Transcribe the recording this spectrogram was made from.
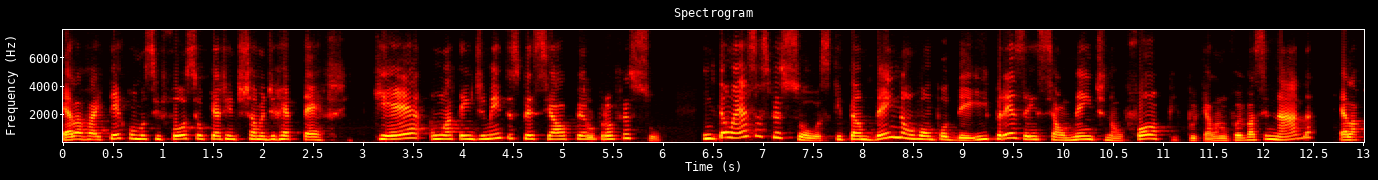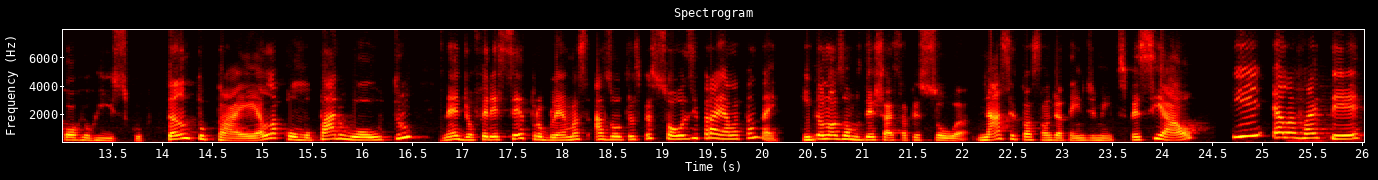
Ela vai ter como se fosse o que a gente chama de RETEF, que é um atendimento especial pelo professor. Então, essas pessoas que também não vão poder ir presencialmente na UFOP, porque ela não foi vacinada, ela corre o risco tanto para ela como para o outro, né, de oferecer problemas às outras pessoas e para ela também. Então, nós vamos deixar essa pessoa na situação de atendimento especial e ela vai ter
